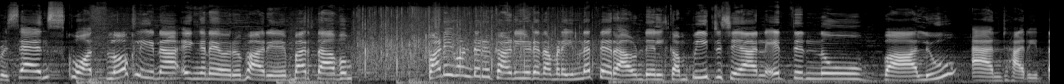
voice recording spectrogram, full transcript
presents Squad Flow Cleaner. ഇങ്ങനെ ഒരു ഭാര്യയും ഭർത്താവും. പണി കൊണ്ടൊരു കണിയുടെ നമ്മുടെ ഇന്നത്തെ റൗണ്ടിൽ കംപീറ്റ് ചെയ്യാൻ എത്തുന്നു ബാലു ആൻഡ് ഹരിത.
